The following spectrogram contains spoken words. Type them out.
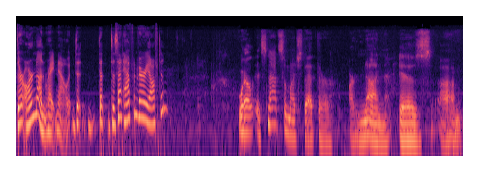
there are none right now. D- that- Does that happen very often? Well, it's not so much that there are none, is um,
